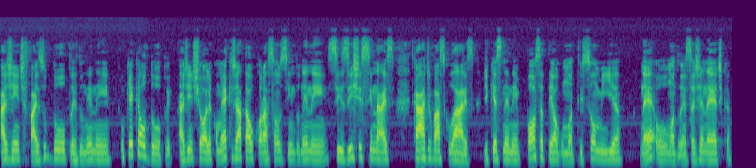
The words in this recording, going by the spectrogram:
a gente faz o Doppler do neném. O que, que é o Doppler? A gente olha como é que já está o coraçãozinho do neném, se existem sinais cardiovasculares de que esse neném possa ter alguma trissomia, né, ou uma doença genética.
